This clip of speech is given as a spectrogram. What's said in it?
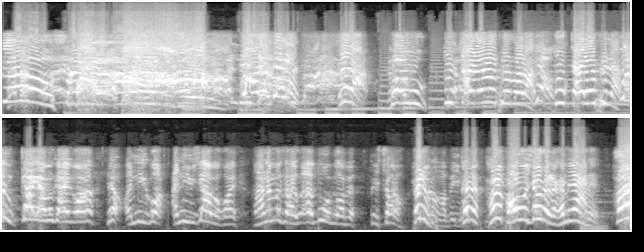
မောဆိုင်ကယ်အားပါလေဟဲ့ဘာဘူး तू ကြိုင်လို့ဖြစ်သွားတာ तू ကြိုင်လို့ဖြစ်တာကွာကိုင်ရမကိုင်ကွာဟဲ့အနီကွာအနီရပါခွာငါနဲ့မဆိုင်ဘူးအဲ့သူ့ကိုပြောမယ်ပေးချတော့ဟဲ့တော့ငါပေးခက်ခက်ဘာလို့ရှောက်တယ်လဲခင်ဗျာလေဟာ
